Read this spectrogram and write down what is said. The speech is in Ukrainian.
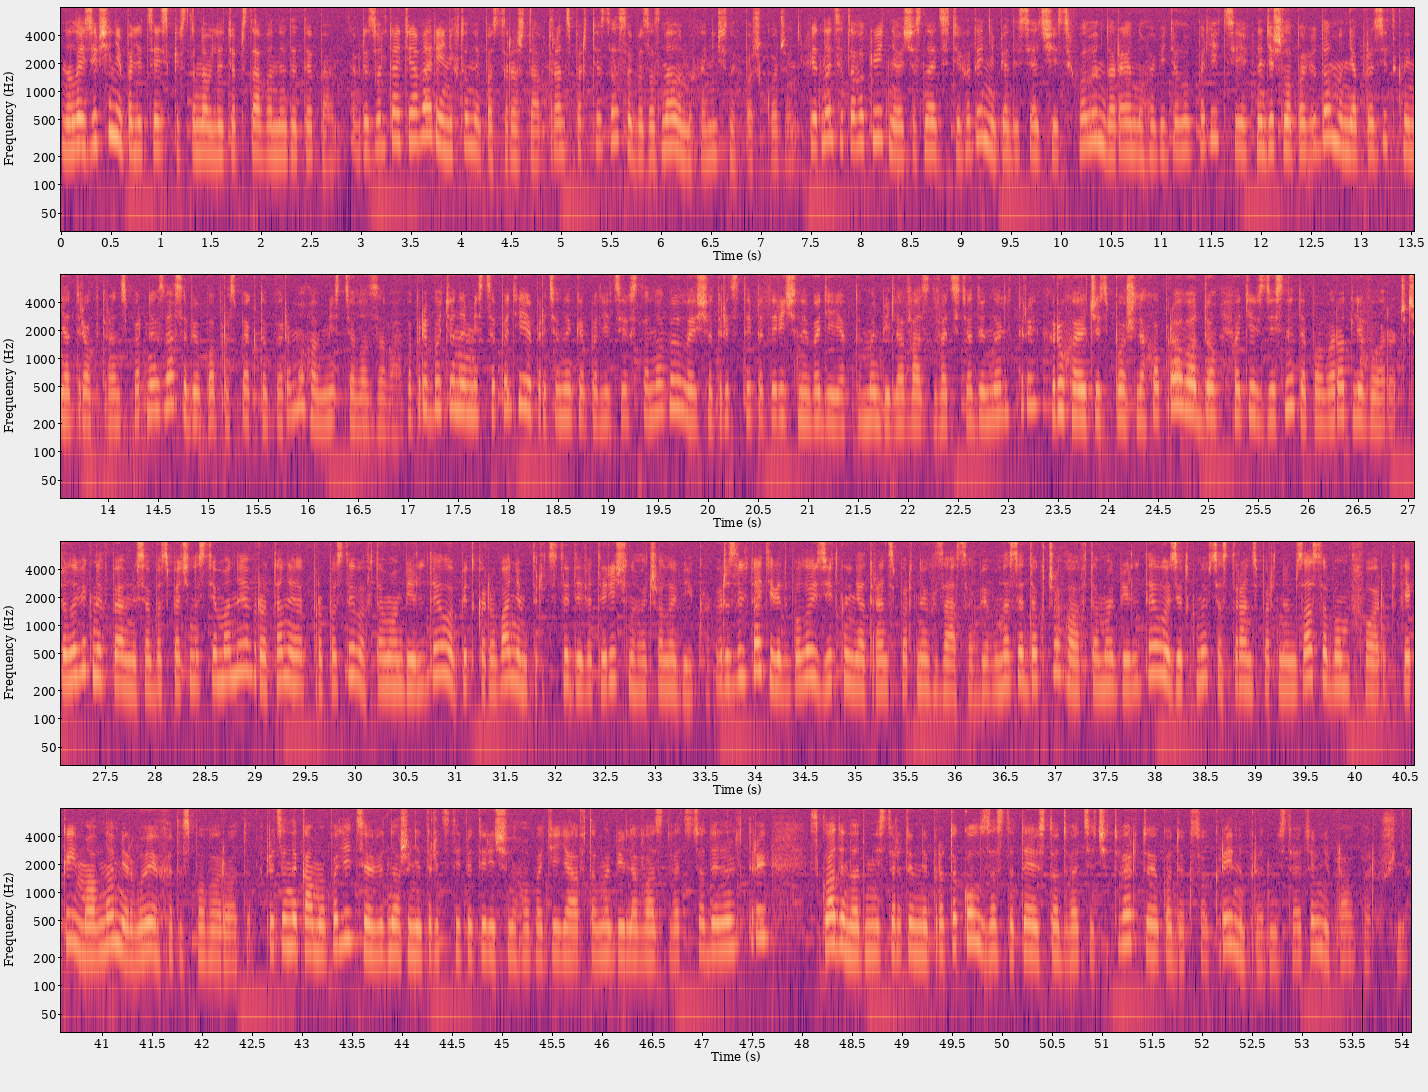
На Лозівщині поліцейські встановлюють обставини ДТП. В результаті аварії ніхто не постраждав. Транспортні засоби зазнали механічних пошкоджень. 15 квітня о 16 годині 56 хвилин до районного відділу поліції надійшло повідомлення про зіткнення трьох транспортних засобів по проспекту Перемога в місті Лозова. По прибуттю на місце події працівники поліції встановили, що 35-річний водій автомобіля ВАЗ-2103, рухаючись по шляхопроводу, хотів здійснити поворот ліворуч. Чоловік не впевнився в безпечності маневру та не пропустив автомобіль Део під керуванням 39-річного чоловіка. В результаті відбулось зіткнення транспортних засобів, внаслідок чого автомобіль Део зіткнувся з транспортним засобом Форд, який мав намір виїхати з повороту. Працівниками поліції у відношенні 35-річного водія автомобіля ВАЗ-2103 складено адміністративний протокол за статтею 124 Кодексу України про адміністративні правопорушення.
